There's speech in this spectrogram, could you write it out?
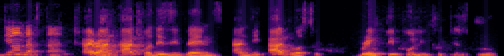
Do you understand? I ran ad for this event, and the ad was to bring people into this group.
